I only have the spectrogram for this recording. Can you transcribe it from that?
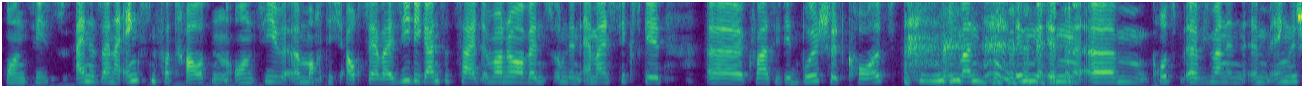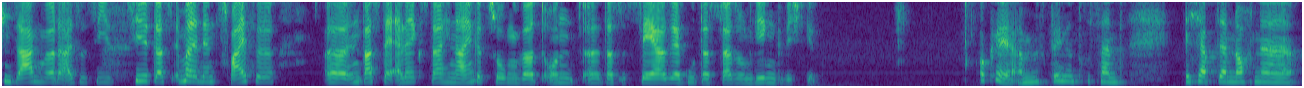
Und sie ist eine seiner engsten Vertrauten und sie äh, mochte ich auch sehr, weil sie die ganze Zeit immer nur, wenn es um den MI6 geht, äh, quasi den Bullshit calls, wie man in, in ähm, Groß, äh, wie man in, im Englischen sagen würde. Also sie zielt das immer in den Zweifel, äh, in was der Alex da hineingezogen wird und äh, das ist sehr, sehr gut, dass da so ein Gegengewicht gibt. Okay, ähm, das klingt interessant. Ich habe dann noch eine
